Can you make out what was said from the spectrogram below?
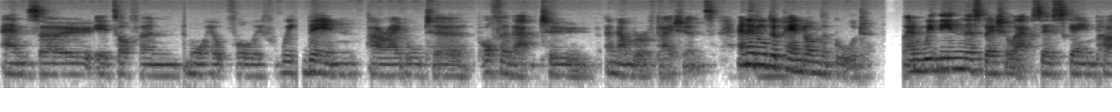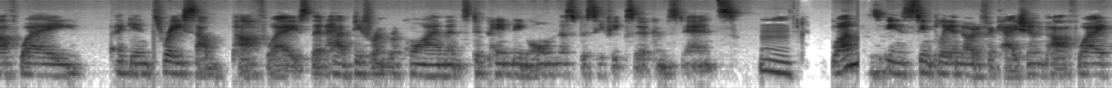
And so it's often more helpful if we then are able to offer that to a number of patients. And it'll depend on the good. And within the special access scheme pathway, again, three sub pathways that have different requirements depending on the specific circumstance. Mm. One is simply a notification pathway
